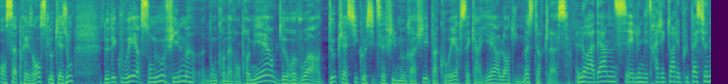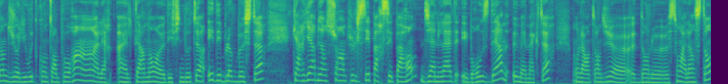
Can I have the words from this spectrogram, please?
en sa présence, l'occasion de découvrir son nouveau film, donc en avant-première, de revoir deux classiques aussi de sa filmographie et de parcourir sa carrière lors d'une masterclass. Laura Dern, c'est l'une des trajectoires les plus passionnantes du Hollywood contemporain, hein, alternant euh, des films d'auteur et des blockbusters. Carrière bien sûr un par ses parents, Diane Ladd et Bruce Dern, eux-mêmes acteurs. On l'a entendu euh, dans le son à l'instant.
